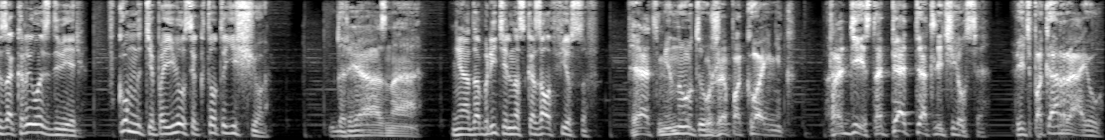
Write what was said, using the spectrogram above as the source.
и закрылась дверь. В комнате появился кто-то еще. «Грязно!» – неодобрительно сказал Фирсов. «Пять минут и уже покойник. Радист, опять ты отличился? Ведь покараю!»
